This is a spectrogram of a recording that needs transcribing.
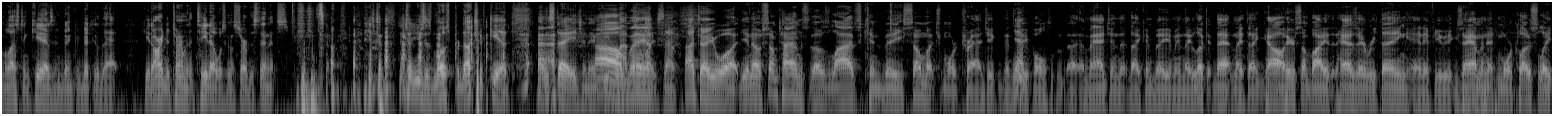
molesting kids and been convicted of that, he'd already determined that Tito was going to serve the sentence. so he's going to use his most productive kid on stage and then keep Oh him out that way. man! So I tell you what, you know, sometimes those lives can be so much more tragic than Yeah. people uh, imagine that they can be. I mean, they look at that and they think, "Oh, here's somebody that has everything," and if you examine it more closely,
